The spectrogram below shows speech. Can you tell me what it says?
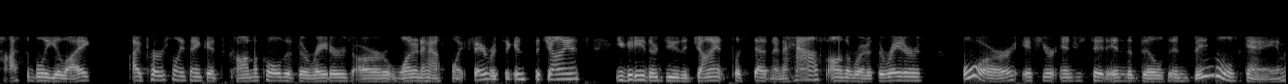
possibly you like. I personally think it's comical that the Raiders are one and a half point favorites against the Giants. You could either do the Giants plus seven and a half on the road at the Raiders, or if you're interested in the Bills and Bengals game,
